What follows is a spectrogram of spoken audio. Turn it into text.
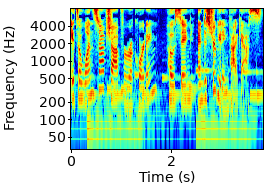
It's a one stop shop for recording, hosting, and distributing podcasts.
